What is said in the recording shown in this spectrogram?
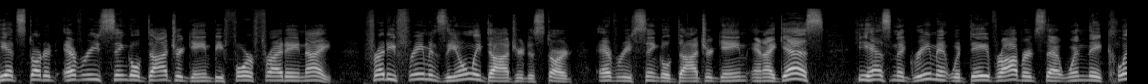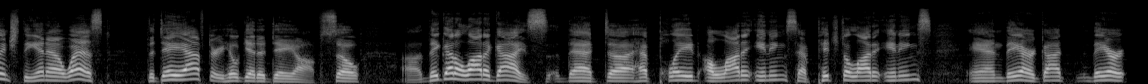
He had started every single Dodger game before Friday night. Freddie Freeman's the only Dodger to start every single Dodger game, and I guess he has an agreement with Dave Roberts that when they clinch the NL West, the day after he'll get a day off. So uh, they got a lot of guys that uh, have played a lot of innings, have pitched a lot of innings, and they are got they are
